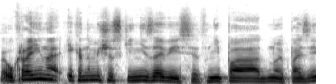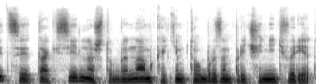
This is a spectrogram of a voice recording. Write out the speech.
Украина экономически не зависит ни по одной позиции так сильно, чтобы нам каким-то образом причинить вред.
